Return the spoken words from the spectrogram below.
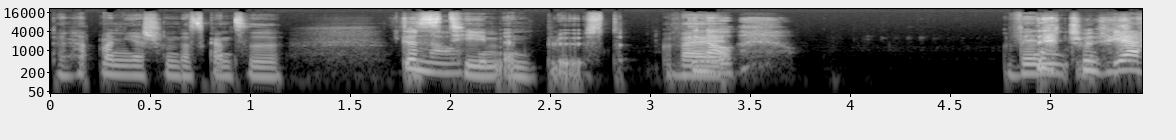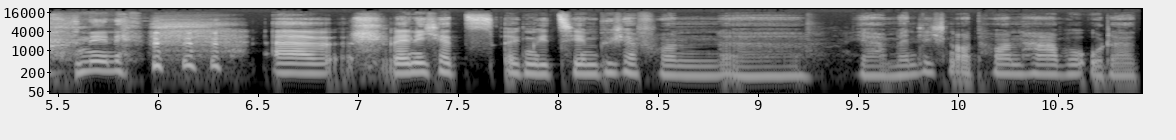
dann hat man ja schon das ganze genau. System entblößt. Weil genau. Wenn, ja, nee, nee. äh, wenn ich jetzt irgendwie zehn Bücher von äh, ja, männlichen Autoren habe oder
